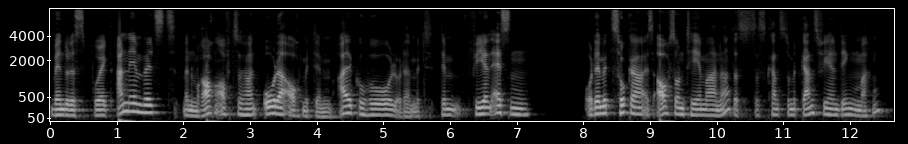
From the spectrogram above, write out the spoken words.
wenn du das Projekt annehmen willst, mit dem Rauchen aufzuhören oder auch mit dem Alkohol oder mit dem vielen Essen oder mit Zucker ist auch so ein Thema. Ne? Das, das kannst du mit ganz vielen Dingen machen.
